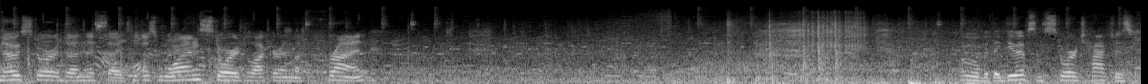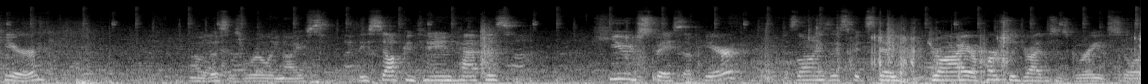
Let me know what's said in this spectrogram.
No storage on this side, so just one storage locker in the front. Oh, but they do have some storage hatches here. Oh, this is really nice. These self-contained hatches, huge space up here. As long as this could stay dry or partially dry, this is great storage.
